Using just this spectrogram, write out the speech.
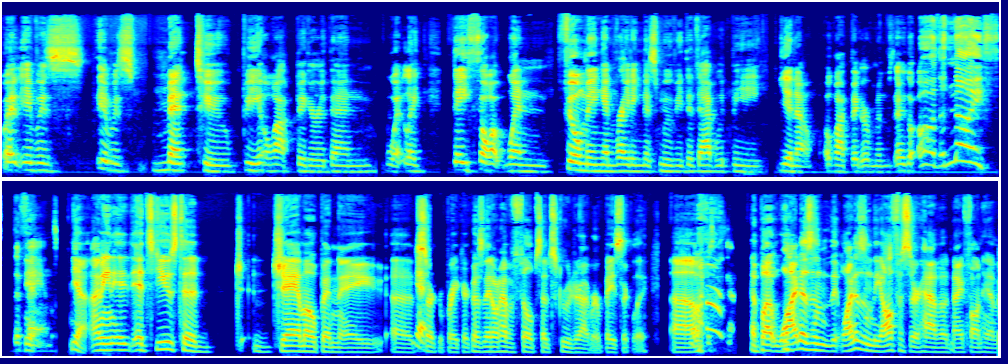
But it was it was meant to be a lot bigger than what like they thought when filming and writing this movie that that would be you know a lot bigger movies. They go, oh, the knife. The fans. Yeah, I mean it, it's used to j- jam open a, a Yeah. circuit breaker because they don't have a Phillips head screwdriver, basically. Uh, but why doesn't the, why doesn't the officer have a knife on him?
